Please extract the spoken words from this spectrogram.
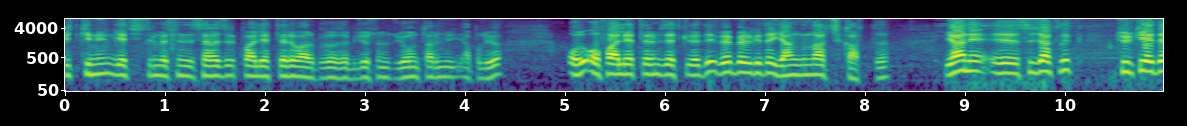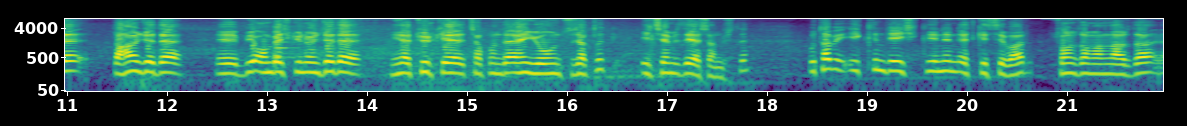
bitkinin yetiştirilmesinde seracılık faaliyetleri var burada biliyorsunuz. Yoğun tarım yapılıyor. O, o faaliyetlerimizi etkiledi ve bölgede yangınlar çıkarttı. Yani e, sıcaklık Türkiye'de daha önce de e, bir 15 gün önce de yine Türkiye çapında en yoğun sıcaklık ilçemizde yaşanmıştı. Bu tabii iklim değişikliğinin etkisi var. Son zamanlarda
